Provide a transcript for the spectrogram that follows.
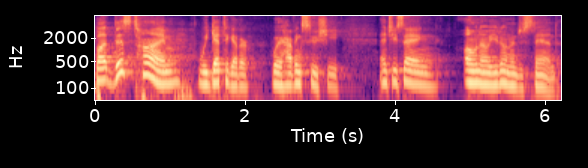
but this time we get together, we're having sushi, and she's saying, Oh no, you don't understand.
